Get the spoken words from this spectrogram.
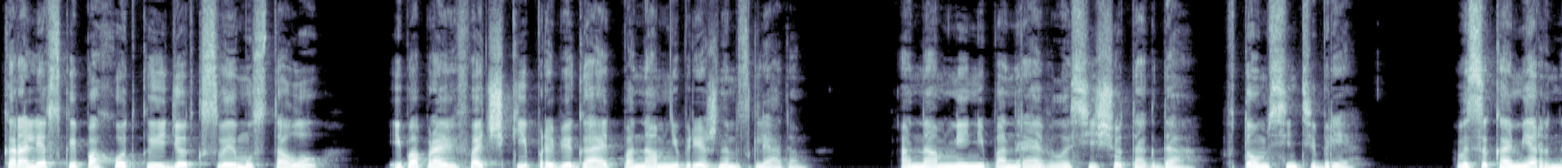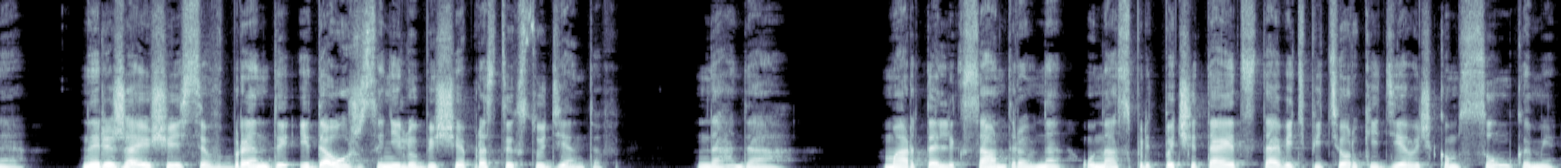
королевской походкой идет к своему столу и, поправив очки, пробегает по нам небрежным взглядом. Она мне не понравилась еще тогда, в том сентябре. Высокомерная, наряжающаяся в бренды и до ужаса не любящая простых студентов. Да-да, Марта Александровна у нас предпочитает ставить пятерки девочкам с сумками,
